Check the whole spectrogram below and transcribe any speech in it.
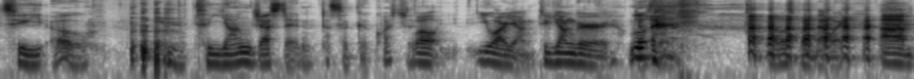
To oh, to young Justin. That's a good question. well you are young to younger Well- justin Well, let's put it that way um,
